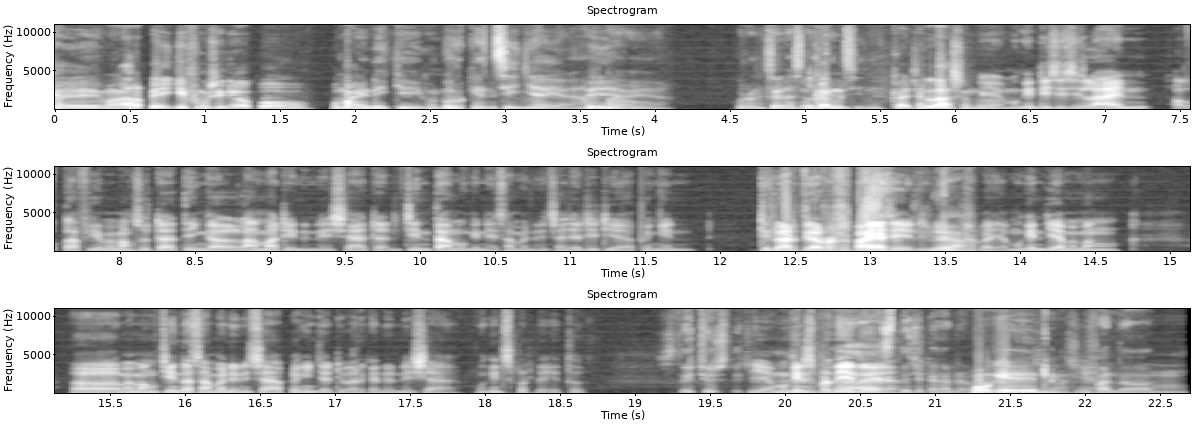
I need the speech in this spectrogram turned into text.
gawe mangarepe iki fungsine apa pemain iki ngono. Urgensinya ya apa Iya. ya? Kurang jelas kan urgensinya. gak jelas ngono. Ya, mungkin di sisi lain Octavio memang sudah tinggal lama di Indonesia dan cinta mungkin ya sama Indonesia. Jadi dia pengen di luar di luar Persebaya sih, di luar Iya. Persebaya. Mungkin dia memang eh, memang cinta sama Indonesia, pengen jadi warga Indonesia. Mungkin seperti itu. Setuju, setuju. Iya, mungkin seperti itu Ah, ya. Setuju dengan Mungkin. Mas Ivan tuh. Hmm.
